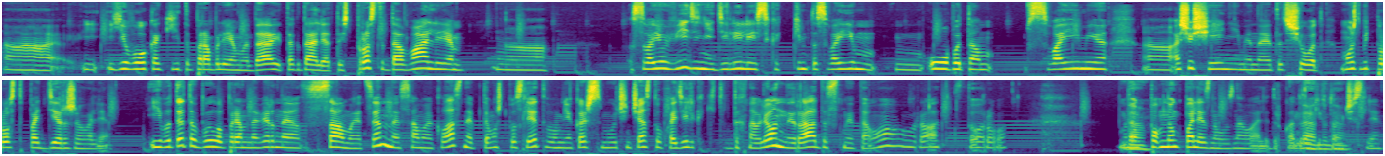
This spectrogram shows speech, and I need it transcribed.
а, его какие-то проблемы, да, и так далее. То есть просто давали а, свое видение, делились каким-то своим опытом, своими э, ощущениями на этот счет, может быть, просто поддерживали. И вот это было прям, наверное, самое ценное, самое классное, потому что после этого, мне кажется, мы очень часто уходили какие-то вдохновленные, радостные, там, о, рад, здорово. Много, да. много полезного узнавали друг о друге да, да, в том да. числе.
